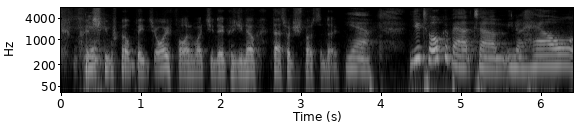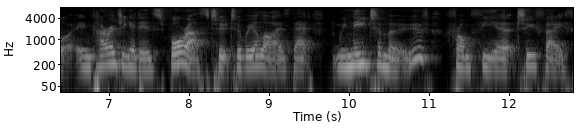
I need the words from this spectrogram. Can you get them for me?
but yeah. you will be joyful in what you do because you know that's what you're supposed to do. Yeah. You talk about, um, you know, how encouraging it is for us to, to realize that we need to move from fear to faith.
